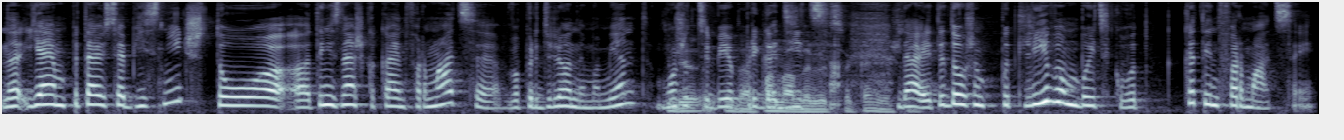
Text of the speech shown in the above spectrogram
Я им пытаюсь объяснить, что э, ты не знаешь, какая информация в определенный момент может тебе, тебе да, пригодиться. Да, и ты должен пытливым быть вот к этой информации.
